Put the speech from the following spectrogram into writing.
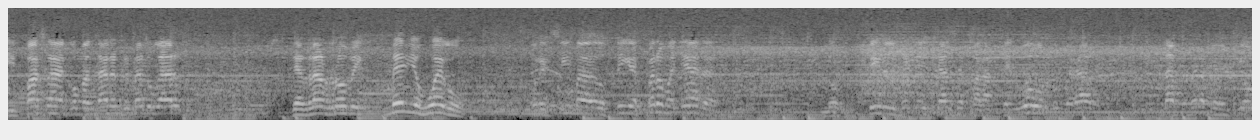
y pasan a comandar en primer lugar del round robin medio juego por encima de los Tigres, pero mañana los Tigres tienen chance para de nuevo recuperar la primera posición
